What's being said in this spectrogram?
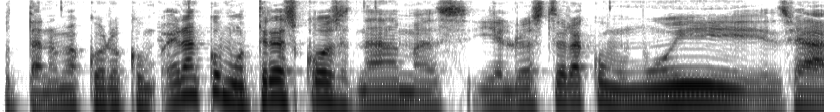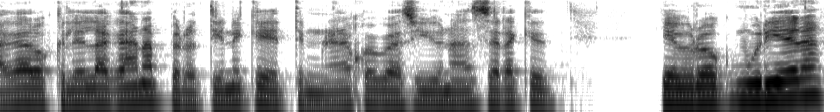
puta, no me acuerdo cómo. Eran como tres cosas nada más. Y el resto era como muy. O sea, haga lo que le dé la gana, pero tiene que terminar el juego así. Una era que, que Brock muriera.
